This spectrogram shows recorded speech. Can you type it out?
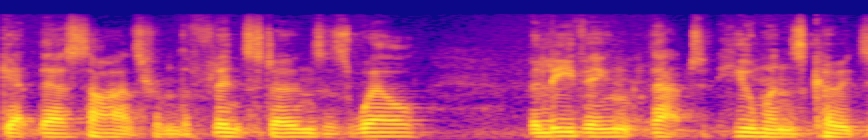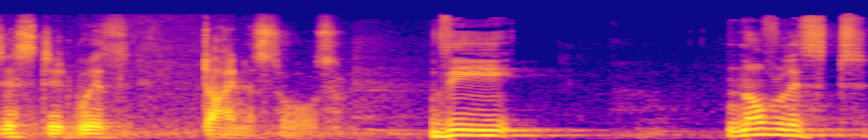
get their science from the Flintstones as well, believing that humans coexisted with dinosaurs. The novelist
